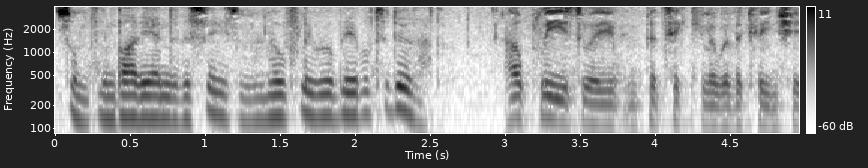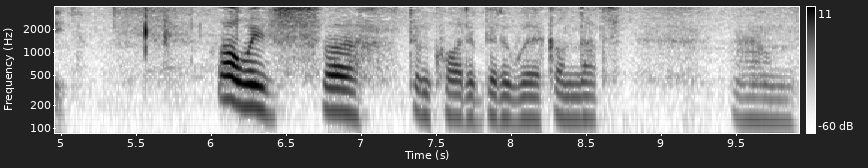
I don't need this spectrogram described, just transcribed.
something by the end of the season, and hopefully we'll be able to do that. How pleased were you in particular with the clean sheet? Well, we've uh, done quite a bit of work on that um,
